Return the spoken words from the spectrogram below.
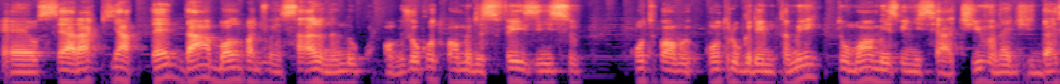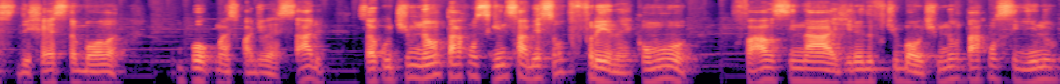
É, o Ceará que até dá a bola para o adversário, né? No, jogo contra o Palmeiras fez isso, contra o, Palmeiras, contra o Grêmio também tomou a mesma iniciativa, né? De dar, deixar essa bola um pouco mais para o adversário. Só que o time não está conseguindo saber sofrer, né? Como fala-se na gíria do futebol, o time não está conseguindo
